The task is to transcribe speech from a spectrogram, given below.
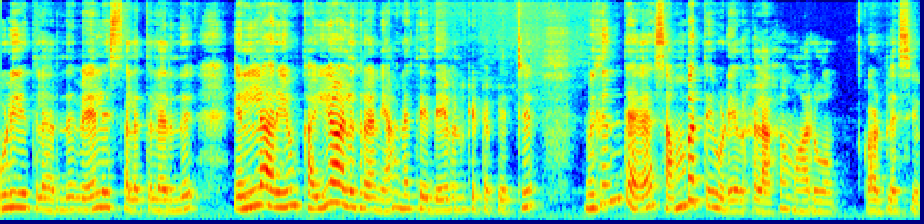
ஊழியத்திலேருந்து வேலை ஸ்தலத்திலேருந்து எல்லாரையும் கையாளுகிற ஞானத்தை தேவன்கிட்ட பெற்று மிகுந்த சம்பத்தை உடையவர்களாக மாறுவோம். காட் பிளெஸ் யூ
